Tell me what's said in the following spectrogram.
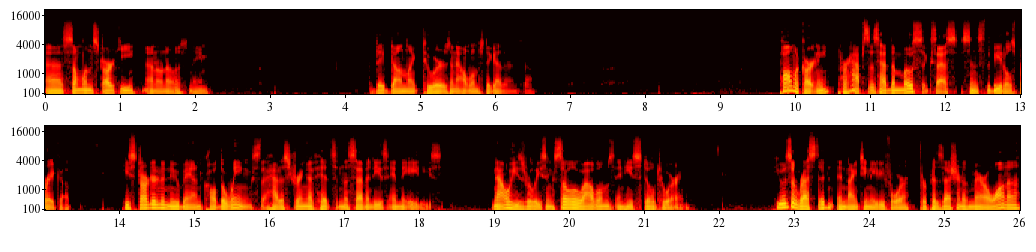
Uh someone Starkey, I don't know his name. But they've done like tours and albums together and stuff. Paul McCartney perhaps has had the most success since the Beatles breakup. He started a new band called The Wings that had a string of hits in the 70s and the 80s. Now he's releasing solo albums and he's still touring. He was arrested in 1984 for possession of marijuana,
